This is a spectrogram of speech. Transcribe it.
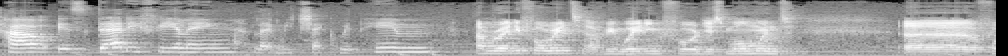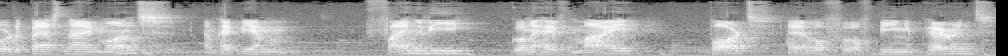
How is daddy feeling? Let me check with him. I'm ready for it. I've been waiting for this moment uh, for the past nine months. I'm happy I'm finally gonna have my part eh, of, of being a parent.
